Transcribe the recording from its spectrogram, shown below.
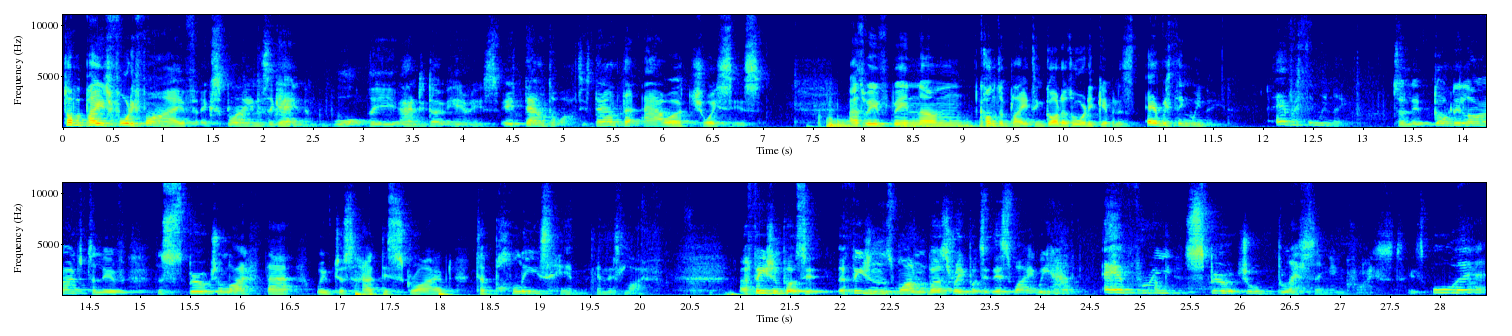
Top of page 45 explains again what the antidote here is. It's down to us, it's down to our choices. As we've been um, contemplating, God has already given us everything we need. Everything we need to live godly lives, to live the spiritual life that we've just had described, to please Him in this life. Ephesians puts it Ephesians 1 verse 3 puts it this way, we have every spiritual blessing in Christ. It's all there.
